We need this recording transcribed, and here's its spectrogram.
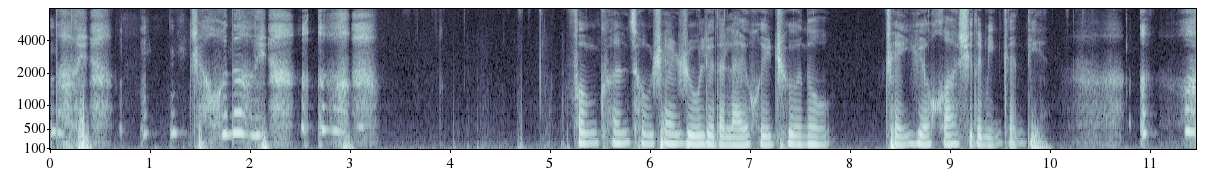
那里插我那里。冯宽从善如流的来回触弄陈月花絮的敏感点，啊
